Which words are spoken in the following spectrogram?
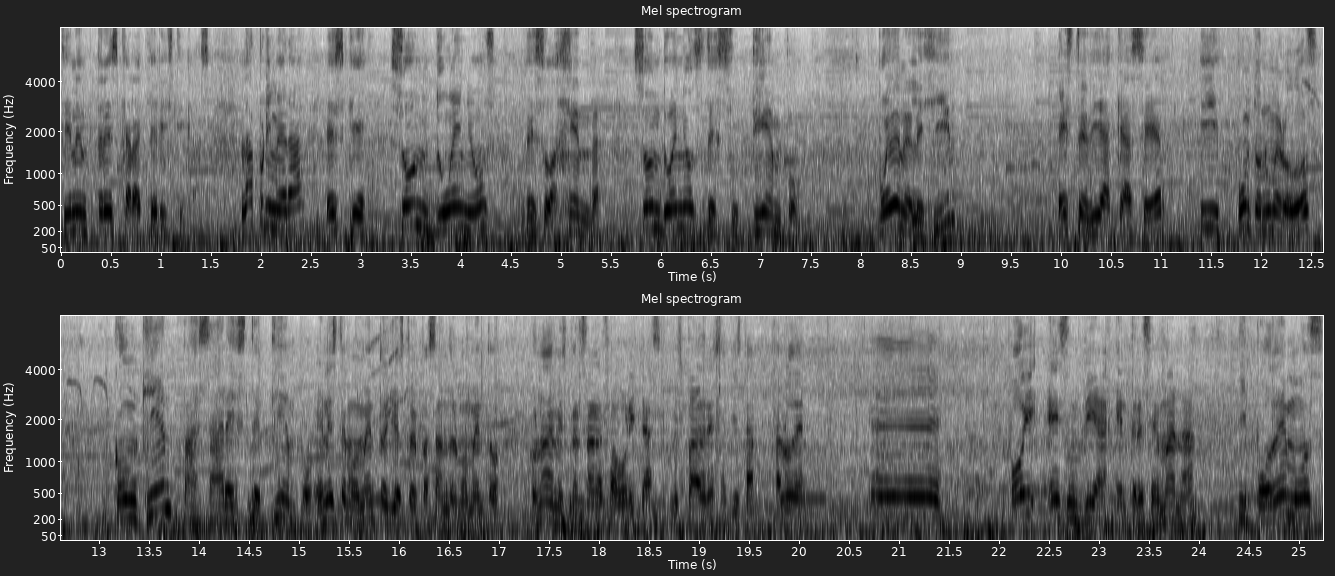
tienen tres características. La primera es que son dueños de su agenda, son dueños de su tiempo. Pueden elegir este día qué hacer y punto número dos, con quién pasar este tiempo. En este momento yo estoy pasando el momento con una de mis personas favoritas, mis padres, aquí están, saluden. Eh, hoy es un día entre semana y podemos,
